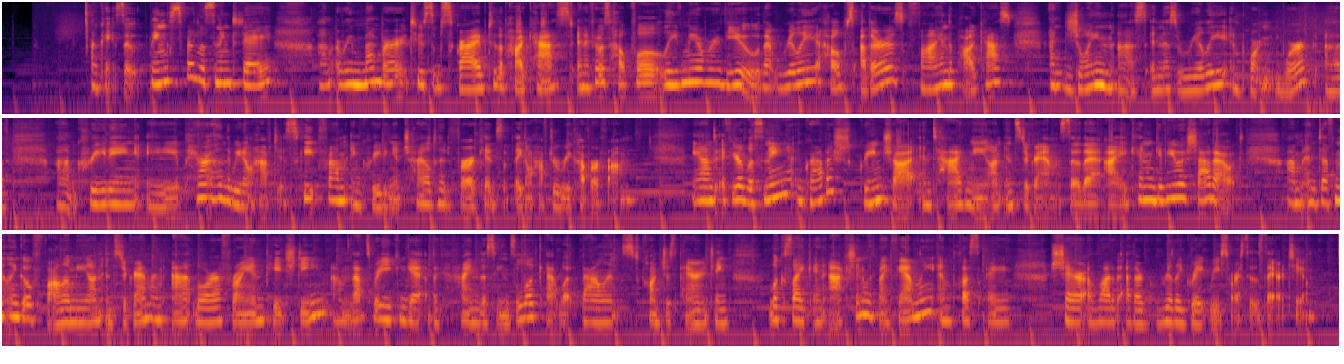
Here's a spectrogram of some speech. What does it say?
Okay, so thanks for listening today. Um, remember to subscribe to the podcast. And if it was helpful, leave me a review. That really helps others find the podcast and join us in this really important work of um, creating a parenthood that we don't have to escape from and creating a childhood for our kids that they don't have to recover from. And if you're listening, grab a screenshot and tag me on Instagram so that I can give you a shout out. Um, and definitely go follow me on Instagram. I'm at Laura Froyen, PhD. Um, that's where you can get a behind the scenes look at what balanced conscious parenting looks like in action with my family. And plus, I share a lot of other really great resources there too.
